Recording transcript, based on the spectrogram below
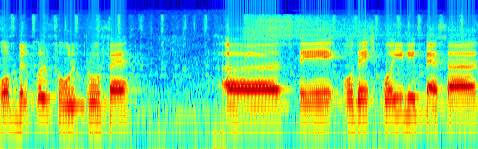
ਉਹ ਬਿਲਕੁਲ ਫੂਲ ਪ੍ਰੂਫ ਹੈ। ਅ, ਤੇ ਉਹਦੇ 'ਚ ਕੋਈ ਵੀ ਪੈਸਾ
